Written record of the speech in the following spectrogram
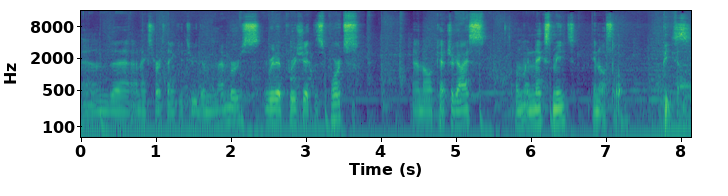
and uh, an extra thank you to the members. Really appreciate the support, and I'll catch you guys on my next meet in Oslo. Peace.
